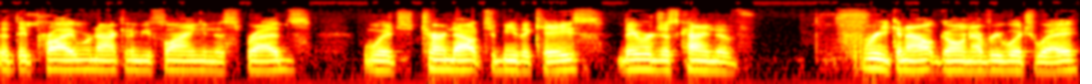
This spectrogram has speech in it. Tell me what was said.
that they probably were not going to be flying into spreads, which turned out to be the case. They were just kind of freaking out, going every which way.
